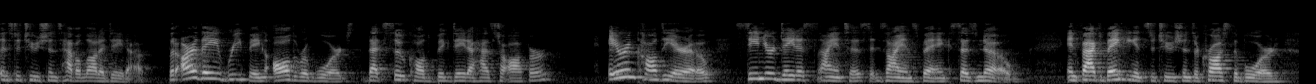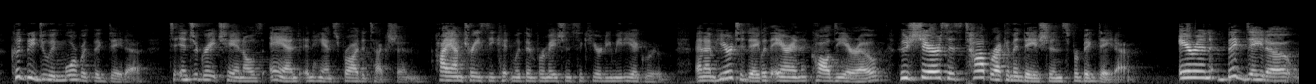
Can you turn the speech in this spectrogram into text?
institutions have a lot of data, but are they reaping all the rewards that so called big data has to offer? Aaron Caldiero, senior data scientist at Zions Bank, says no. In fact, banking institutions across the board could be doing more with big data to integrate channels and enhance fraud detection. Hi, I'm Tracy Kitten with Information Security Media Group, and I'm here today with Aaron Caldiero, who shares his top recommendations for big data. Aaron, big data,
